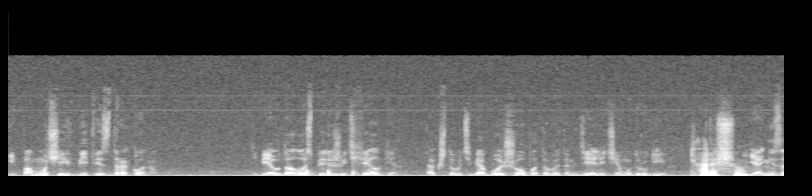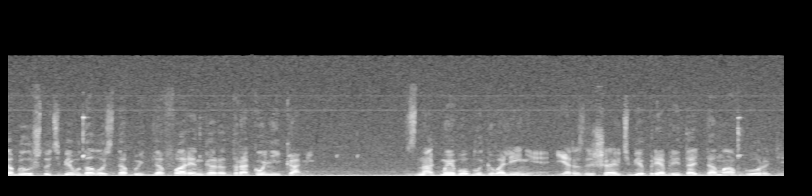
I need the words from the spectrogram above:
и помочь ей в битве с драконом. Тебе удалось пережить Хелген, так что у тебя больше опыта в этом деле, чем у других. Хорошо. Я не забыл, что тебе удалось добыть для Фаренгара драконий камень. В знак моего благоволения я разрешаю тебе приобретать дома в городе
